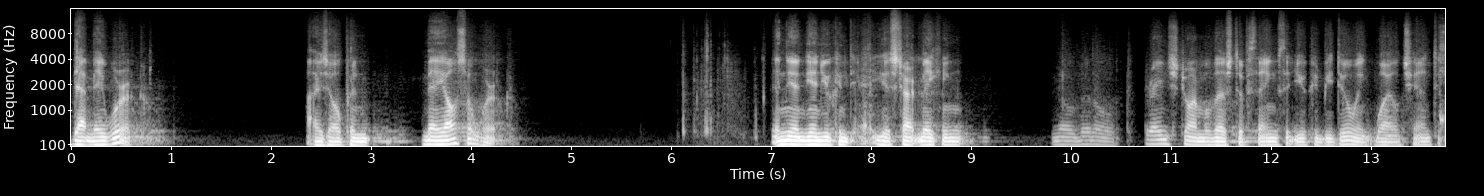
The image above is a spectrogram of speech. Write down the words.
That may work. Eyes open may also work. And then, then you can you start making little brainstorm a list of things that you could be doing while chanting.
